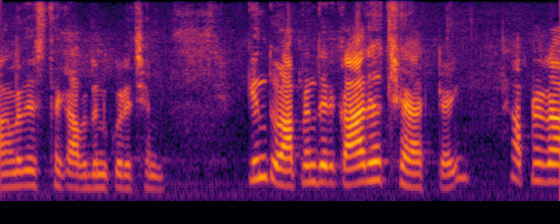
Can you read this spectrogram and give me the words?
বাংলাদেশ থেকে আবেদন করেছেন। কিন্তু আপনাদের কাজ হচ্ছে একটাই আপনারা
